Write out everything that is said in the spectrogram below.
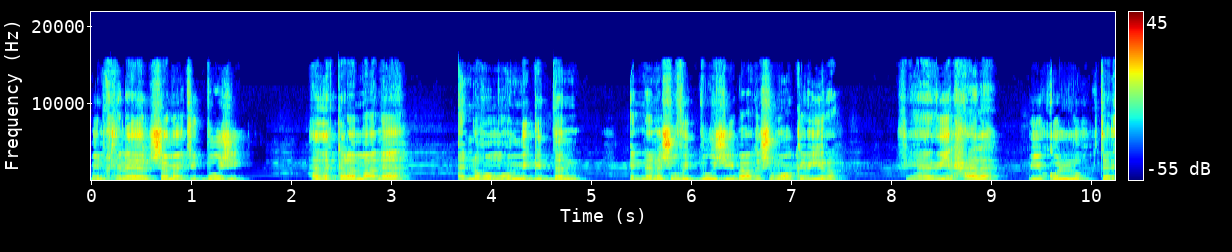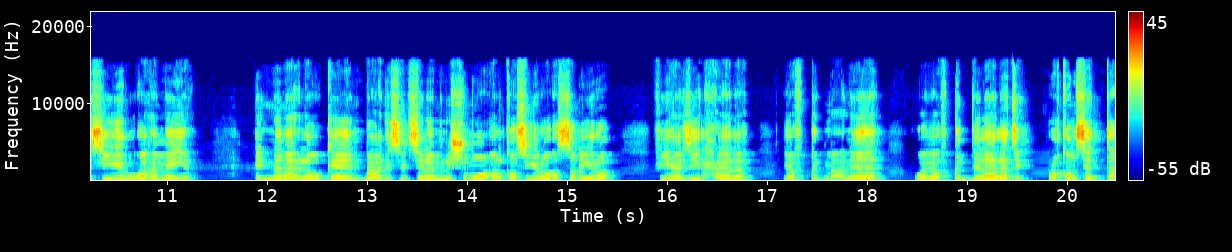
من خلال شمعة الدوجي. هذا الكلام معناه أنه مهم جدا إن أنا أشوف الدوجي بعد شموع كبيرة. في هذه الحالة بيكون له تأثير وأهمية. إنما لو كان بعد سلسلة من الشموع القصيرة الصغيرة في هذه الحالة يفقد معناه ويفقد دلالته. رقم ستة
